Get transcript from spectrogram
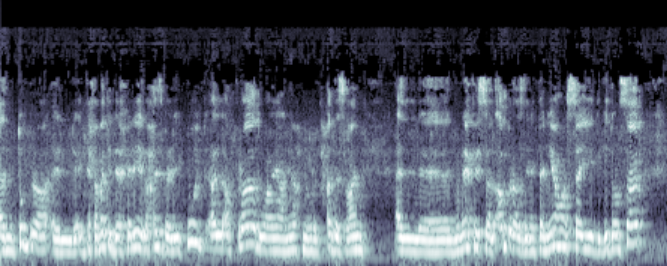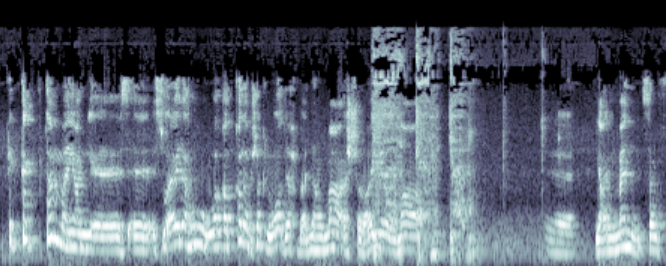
أن تجرى الانتخابات الداخلية لحزب الليكود الأفراد ويعني نحن نتحدث عن المنافس الأبرز لنتنياهو السيد جيدون سار تم يعني آه، آه، سؤاله وقد قال بشكل واضح بأنه مع الشرعية ومع آه، يعني من سوف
